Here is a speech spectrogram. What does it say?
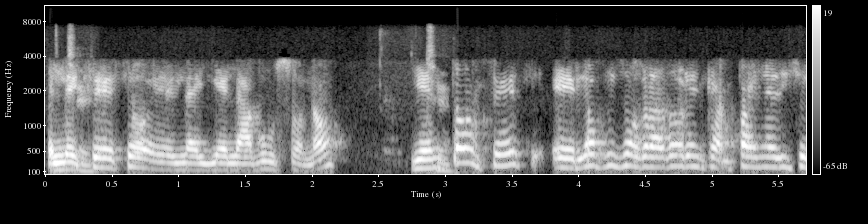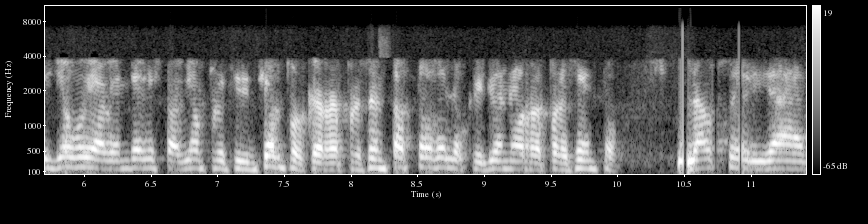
El exceso y el abuso, ¿no? Y entonces el López Obrador en campaña dice yo voy a vender este avión presidencial porque representa todo lo que yo no represento. La austeridad,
